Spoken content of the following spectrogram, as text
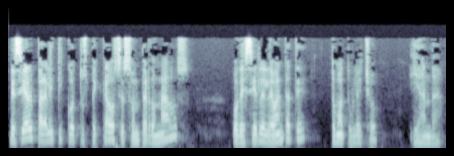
¿Decir al paralítico tus pecados te son perdonados? ¿O decirle levántate, toma tu lecho y anda?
